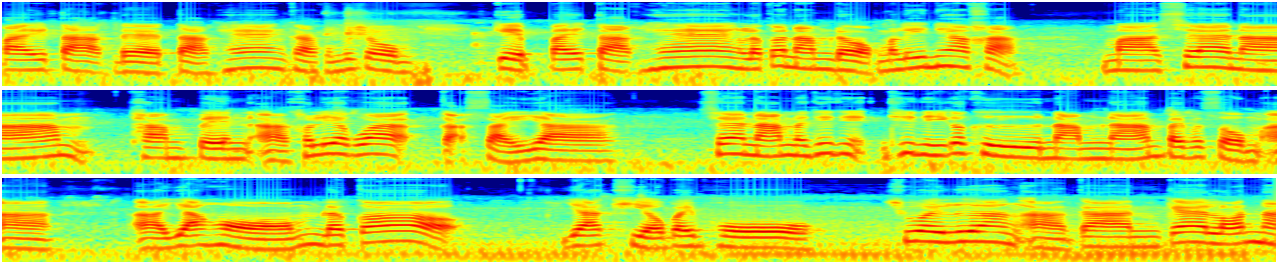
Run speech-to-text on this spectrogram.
ไปตากแดดตากแห้งค่ะคุณผู้ชม เก็บไปตากแห้ง แล้วก็นำดอกมะลิเนี่ยค่ะ มาแช่น้ำทำเป็นอ่าเขาเรียกว่ากระใสยา แช่น้ำในที่ที่นี้ก็คือนำน้ำไปผสมอ่าอ่ายาหอมแล้วก็ยาเขียวใบโพช่วยเรื่องอาการแก้ร้อนใน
